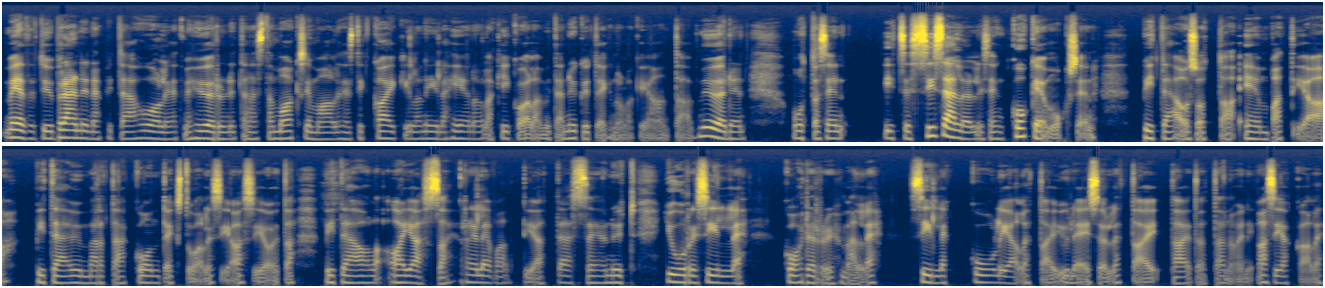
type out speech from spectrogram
Meidän täytyy brändinä pitää huoli, että me hyödynnetään sitä maksimaalisesti kaikilla niillä hienoilla kikoilla, mitä nykyteknologia antaa myöden, mutta sen itse sisällöllisen kokemuksen pitää osoittaa empatiaa, pitää ymmärtää kontekstuaalisia asioita, pitää olla ajassa relevanttia tässä ja nyt juuri sille kohderyhmälle, sille kuulijalle tai yleisölle tai, tai tota noin, asiakkaalle,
